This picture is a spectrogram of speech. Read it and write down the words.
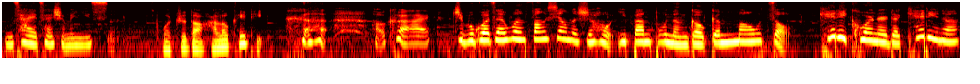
你猜一猜什么意思？我知道 Hello Kitty。好可爱。只不过在问方向的时候，一般不能够跟猫走。Kitty corner 的 kitty 呢，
